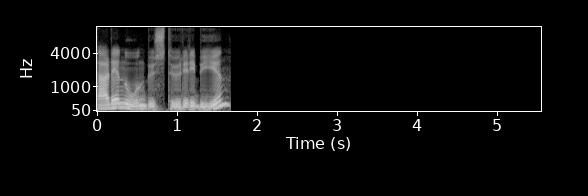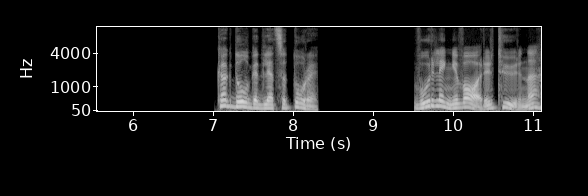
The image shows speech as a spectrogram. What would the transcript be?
Er det noen bussturer i byen? Как долго длятся туры? Hvor lenge varer turene?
